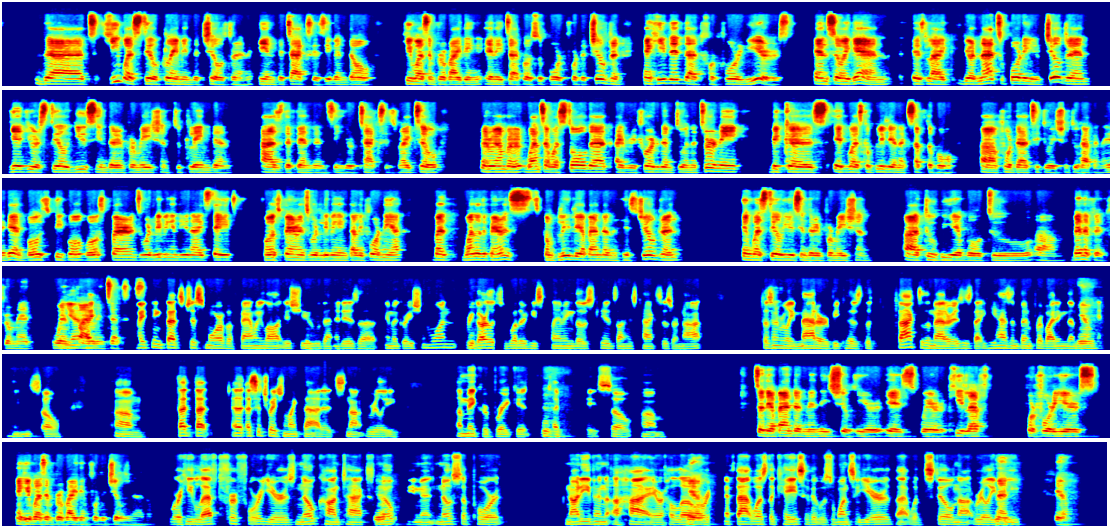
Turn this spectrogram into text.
that he was still claiming the children in the taxes, even though he wasn't providing any type of support for the children. And he did that for four years. And so, again, it's like you're not supporting your children, yet you're still using their information to claim them as dependents in your taxes, right? So, I remember once I was told that, I referred them to an attorney because it was completely unacceptable uh, for that situation to happen. And again, both people, both parents were living in the United States, both parents were living in California, but one of the parents completely abandoned his children and was still using their information uh, to be able to um, benefit from it when Yeah, filing taxes. I think that's just more of a family law issue than it is a immigration one, regardless of whether he's claiming those kids on his taxes or not. Doesn't really matter because the fact of the matter is, is that he hasn't been providing them. Yeah. So, um, that, that, a, a situation like that, it's not really a make or break it type Mhm. of case. So, um, So the abandonment issue here is where he left for four years and he wasn't providing for the children at all. where he left for four years, no contact, Yeah. no payment, no support, not even a hi or hello. Yeah. Or even if that was the case, if it was once a year, that would still not really No. be, Yeah,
